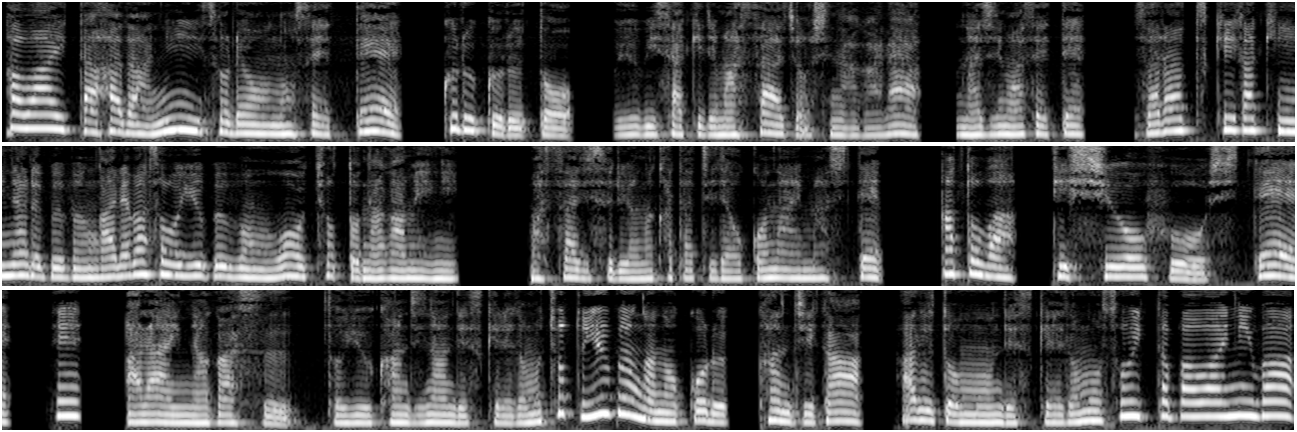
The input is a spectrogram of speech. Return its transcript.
乾いた肌にそれを乗せて、くるくると指先でマッサージをしながら馴染ませてざらつきが気になる部分があれば、そういう部分をちょっと長めにマッサージするような形で行いまして、あとはティッシュオフをして、で、洗い流すという感じなんですけれども、ちょっと油分が残る感じがあると思うんですけれども、そういった場合には、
